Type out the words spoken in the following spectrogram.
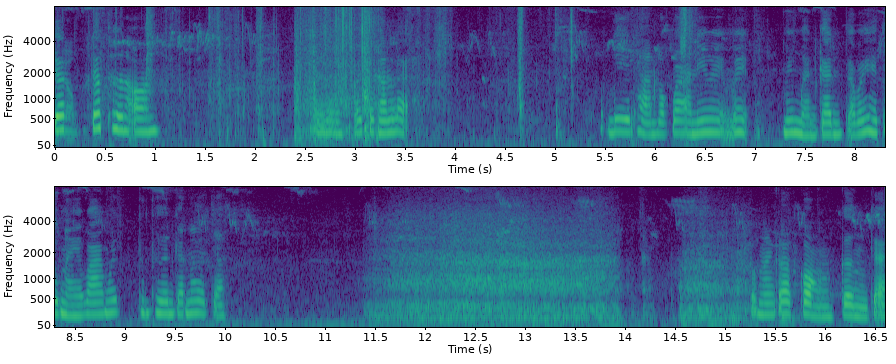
จะ Jump จะเทิร์นออนเออไว้ตรงนั้นแหละดีฐานบอกว่าอันนี้ไม่ไม่ไม่เหมือนกันจะไว้ให้ตรงไหนวางไว้เทิร์นๆกันนั่นแหละจ้ะตรงนั้นก็กล่องเก่งจ้ะ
